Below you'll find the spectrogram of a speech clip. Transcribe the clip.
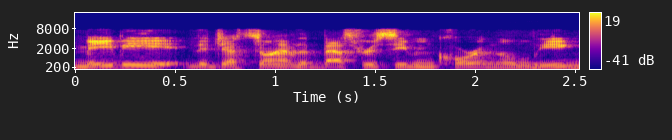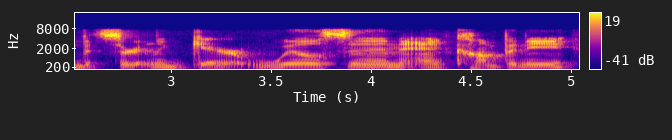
maybe the Jets don't have the best receiving corps in the league, but certainly Garrett Wilson and company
